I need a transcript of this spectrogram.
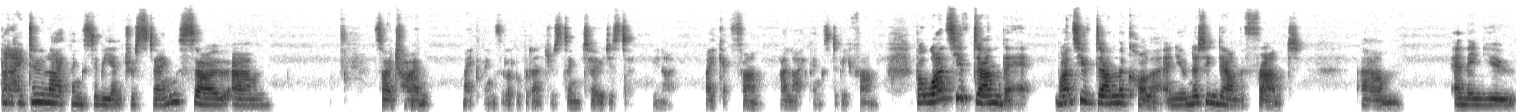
but I do like things to be interesting. So, um, so I try and make things a little bit interesting too, just to, you know, make it fun. I like things to be fun. But once you've done that, once you've done the collar and you're knitting down the front, um, and then you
